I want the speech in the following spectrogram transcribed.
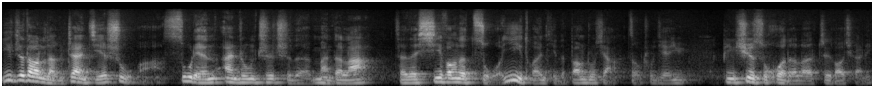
一直到冷战结束啊，苏联暗中支持的曼德拉，才在西方的左翼团体的帮助下走出监狱，并迅速获得了最高权力。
